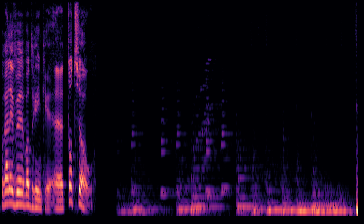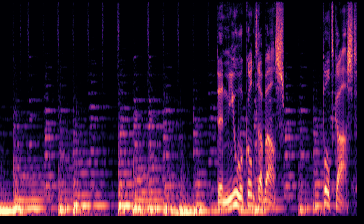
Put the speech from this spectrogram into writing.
We gaan even wat drinken. Uh, tot zo. De nieuwe Contrabas. Podcast.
